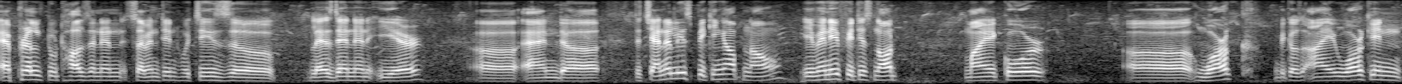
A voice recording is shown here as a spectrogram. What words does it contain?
April 2017 which is uh, less than a year uh, and uh, the channel is picking up now. Even if it is not my core uh, work because I work in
